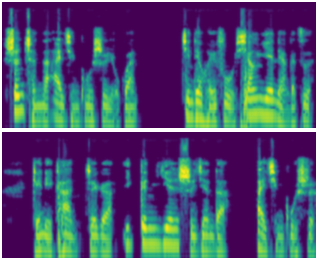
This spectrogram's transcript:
深沉的爱情故事有关。今天回复“香烟”两个字，给你看这个一根烟时间的。爱情故事。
